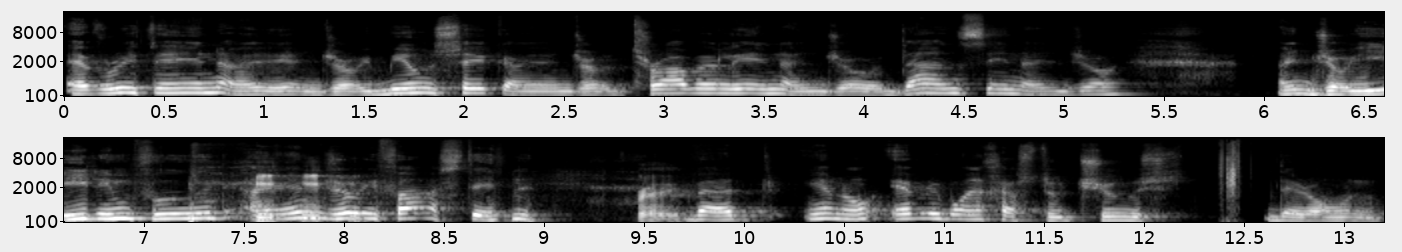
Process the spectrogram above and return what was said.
everything. I enjoy music. I enjoy traveling. I enjoy dancing. I enjoy I enjoy eating food. I enjoy fasting. right. But you know, everyone has to choose their own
